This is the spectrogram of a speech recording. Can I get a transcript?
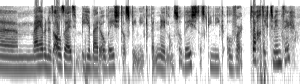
um, wij hebben het altijd hier bij de Obesitaskliniek, bij de Nederlandse Obesitaskliniek, over 80-20.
